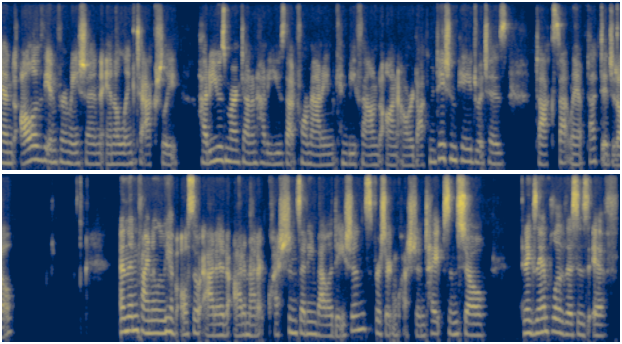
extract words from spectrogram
and all of the information and a link to actually how to use Markdown and how to use that formatting can be found on our documentation page, which is docs.lamp.digital. And then finally, we have also added automatic question setting validations for certain question types. And so an example of this is if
